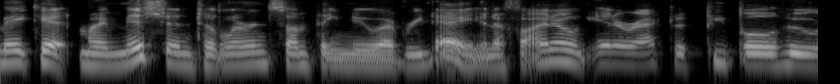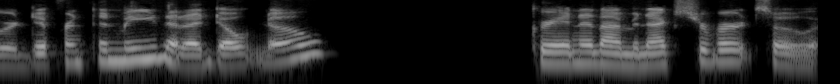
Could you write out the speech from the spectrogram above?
make it my mission to learn something new every day. And if I don't interact with people who are different than me that I don't know, granted I'm an extrovert, so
